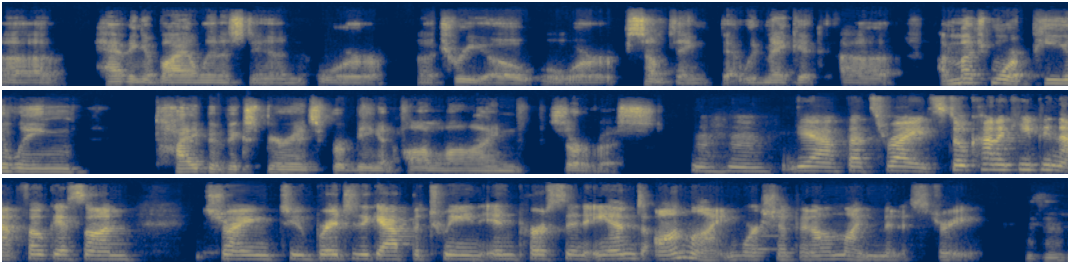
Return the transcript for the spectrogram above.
uh, having a violinist in or a trio or something that would make it uh, a much more appealing type of experience for being an online service. hmm Yeah, that's right. Still kind of keeping that focus on trying to bridge the gap between in person and online worship and online ministry. Mhm.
